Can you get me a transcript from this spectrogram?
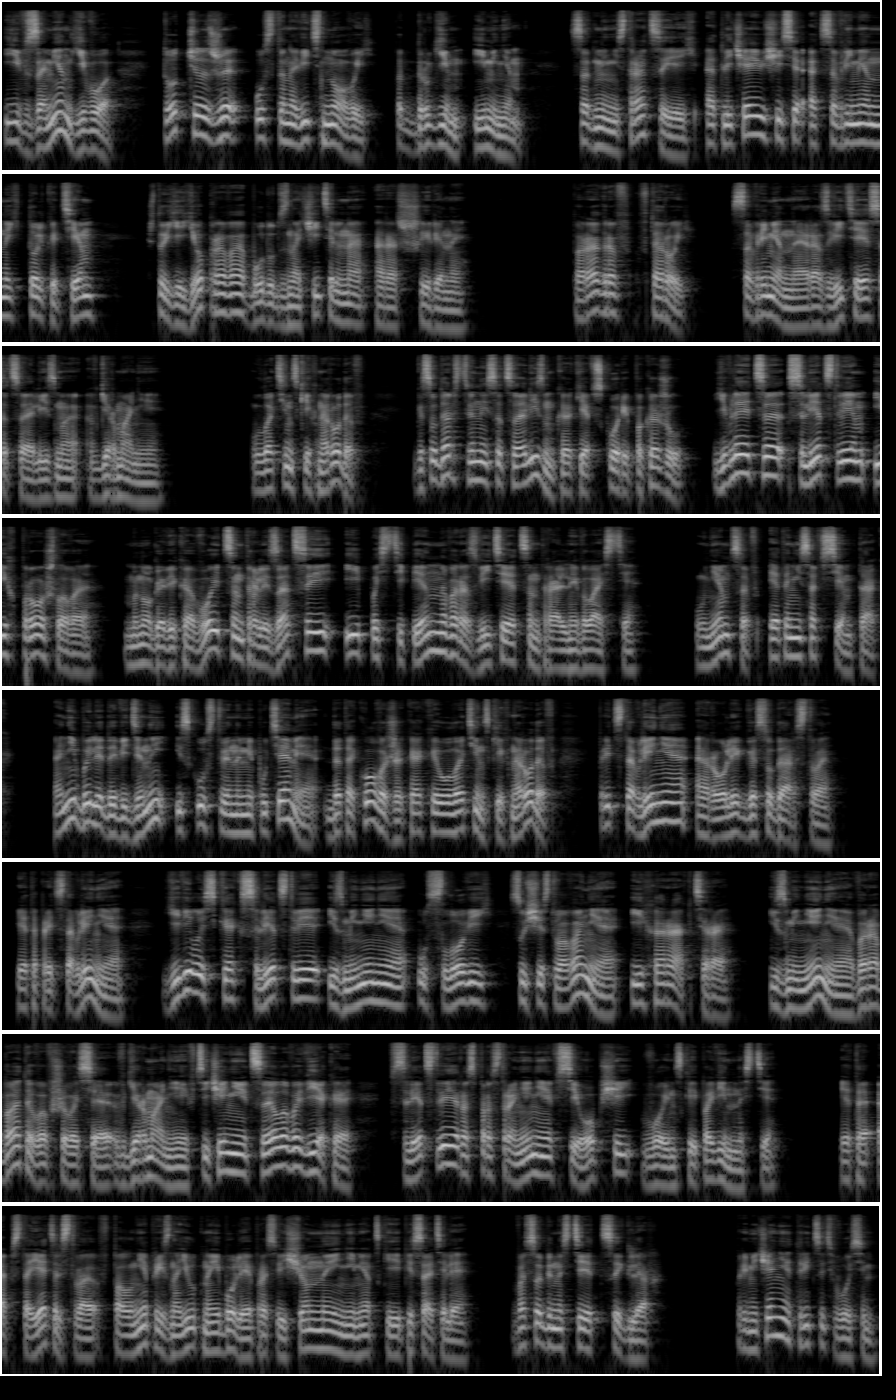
и взамен его тотчас же установить новый, под другим именем, с администрацией, отличающейся от современной только тем, что ее права будут значительно расширены. Параграф 2. Современное развитие социализма в Германии. У латинских народов государственный социализм, как я вскоре покажу, является следствием их прошлого, многовековой централизации и постепенного развития центральной власти. У немцев это не совсем так. Они были доведены искусственными путями до такого же, как и у латинских народов, представления о роли государства. Это представление явилось как следствие изменения условий существования и характера. Изменения, вырабатывавшегося в Германии в течение целого века вследствие распространения всеобщей воинской повинности. Это обстоятельство вполне признают наиболее просвещенные немецкие писатели, в особенности Циглер. Примечание 38.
